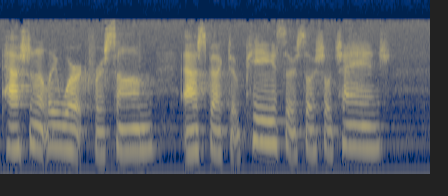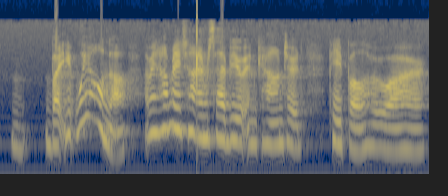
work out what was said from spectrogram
passionately work for some aspect of peace or social change. But we all know. I mean, how many times have you encountered people who are,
